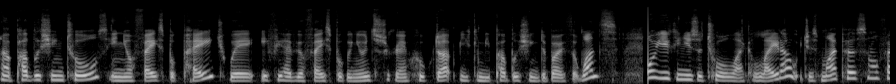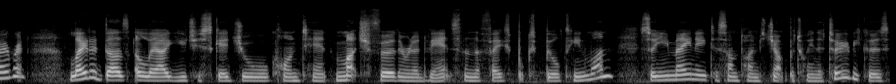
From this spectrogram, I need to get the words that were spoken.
uh, publishing tools in your Facebook page, where if you have your Facebook and your Instagram hooked up, you can be publishing to both at once. Or you can use a tool like Later, which is my personal favorite. Later does allow you to schedule content much further in advance than the Facebook's built in one, so you may need to sometimes jump between the two because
